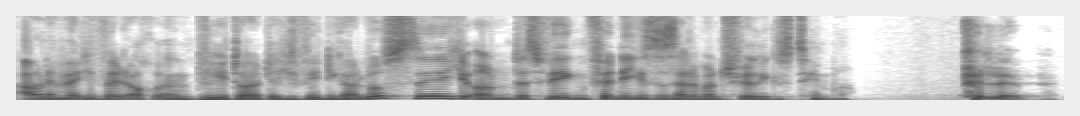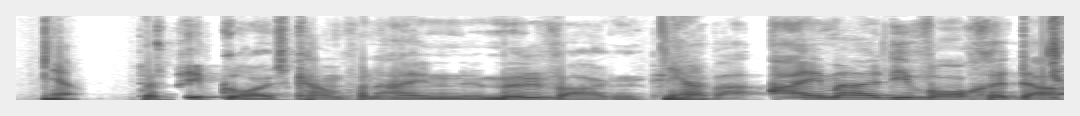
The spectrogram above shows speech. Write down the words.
aber dann wäre die Welt auch irgendwie deutlich weniger lustig und deswegen finde ich, ist es halt immer ein schwieriges Thema. Philipp, Ja. Das Piepgeräusch kam von einem Müllwagen. Ja. Der war einmal die Woche da.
